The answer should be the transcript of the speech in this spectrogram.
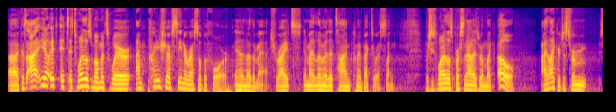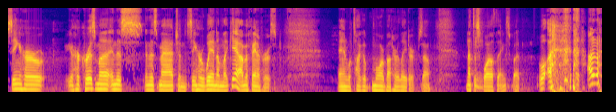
uh, because I, you know, it, it's it's one of those moments where I'm pretty sure I've seen her wrestle before in another match, right? In my limited time coming back to wrestling, but she's one of those personalities where I'm like, oh, I like her just from seeing her. you know, Her charisma in this in this match and seeing her win, I'm like, yeah, I'm a fan of hers and we'll talk more about her later. So, not to hmm. spoil things, but Well, I don't know.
